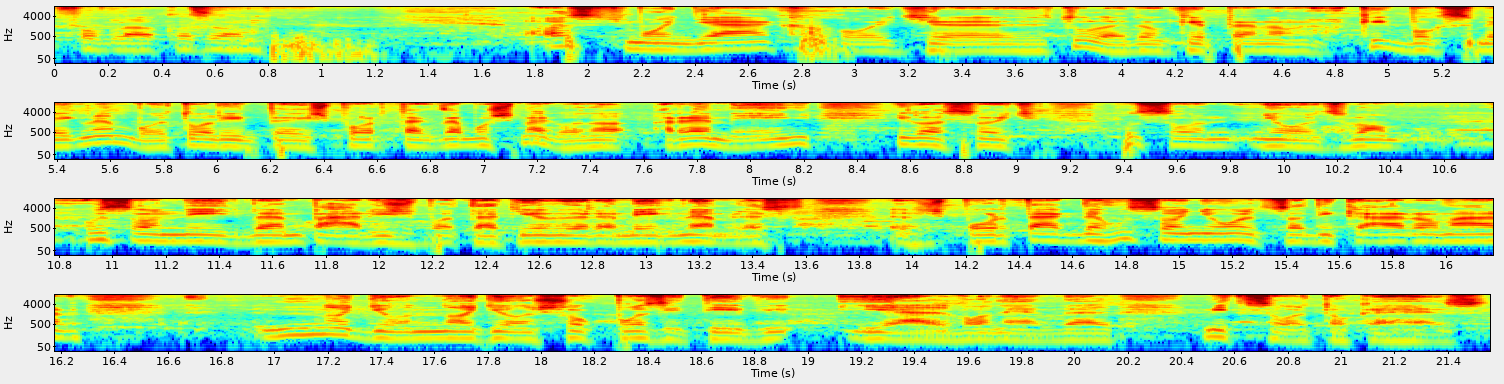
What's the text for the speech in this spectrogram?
foglalkozom. Azt mondják, hogy tulajdonképpen a kickbox még nem volt olimpiai sportág, de most megvan a remény. Igaz, hogy 28-ban, 24-ben Párizsban, tehát jövőre még nem lesz sportág, de 28-ára már nagyon-nagyon sok pozitív jel van ebben. Mit szóltok ehhez?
